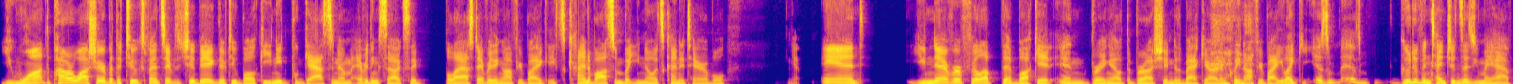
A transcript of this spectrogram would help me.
you want the power washer, but they're too expensive, they're too big, they're too bulky. You need to put gas in them. Everything sucks. They blast everything off your bike. It's kind of awesome, but you know it's kind of terrible. Yep. And you never fill up the bucket and bring out the brush into the backyard and clean off your bike. Like as as good of intentions as you may have,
